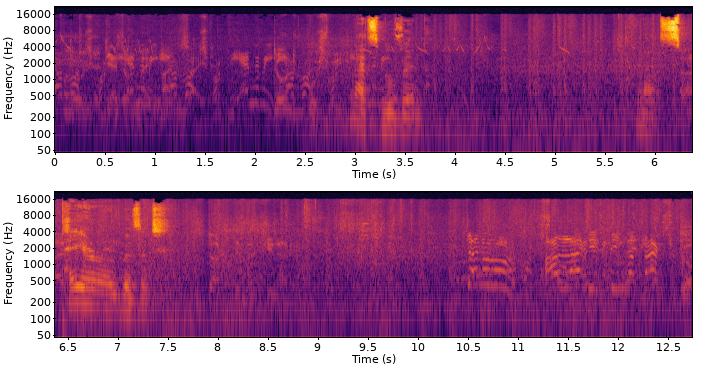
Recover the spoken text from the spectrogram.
on watch for the enemy. Be on watch for the enemy. Be on Don't watch push me. Let's move in. Let's pay her a visit. Start the machinery. General, our land is being attacked. Go. I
